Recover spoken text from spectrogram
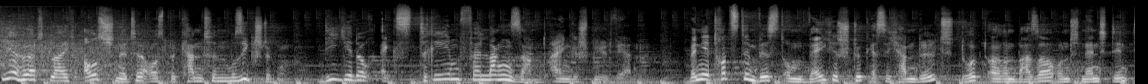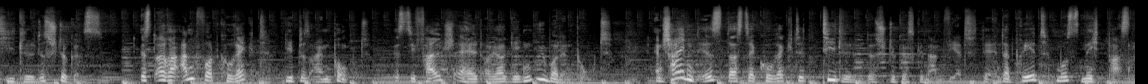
Ihr hört gleich Ausschnitte aus bekannten Musikstücken, die jedoch extrem verlangsamt eingespielt werden. Wenn ihr trotzdem wisst, um welches Stück es sich handelt, drückt euren Buzzer und nennt den Titel des Stückes. Ist eure Antwort korrekt, gibt es einen Punkt. Ist sie falsch, erhält euer Gegenüber den Punkt. Entscheidend ist, dass der korrekte Titel des Stückes genannt wird. Der Interpret muss nicht passen.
